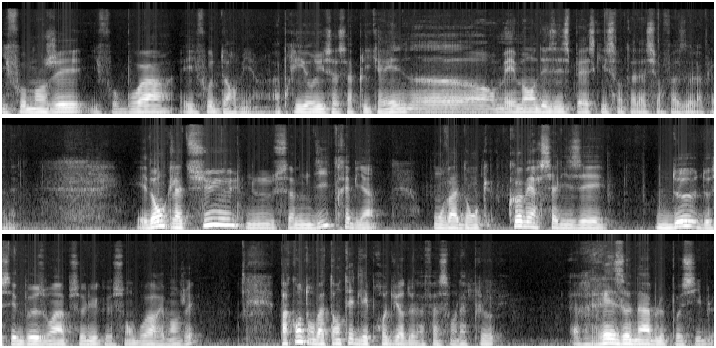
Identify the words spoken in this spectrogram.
Il faut manger, il faut boire et il faut dormir. A priori, ça s'applique à énormément des espèces qui sont à la surface de la planète. Et donc là-dessus, nous nous sommes dit, très bien, on va donc commercialiser deux de ces besoins absolus que sont boire et manger. Par contre, on va tenter de les produire de la façon la plus raisonnable possible,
